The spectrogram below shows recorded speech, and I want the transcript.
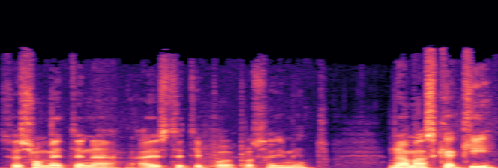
se someten a, a este tipo de procedimiento. Nada más que aquí,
